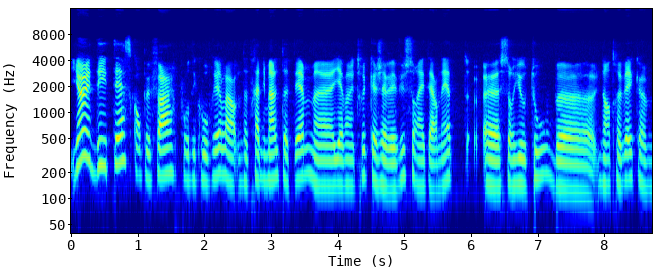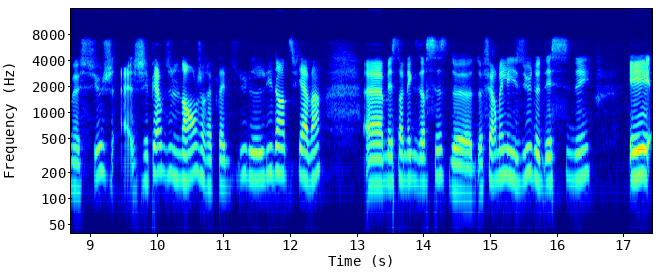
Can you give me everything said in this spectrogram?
Il y a un des tests qu'on peut faire pour découvrir notre animal totem. Euh, il y avait un truc que j'avais vu sur Internet, euh, sur YouTube, une entrevue avec un monsieur. J'ai perdu le nom, j'aurais peut-être dû l'identifier avant. mais c'est un exercice de, de, fermer les yeux, de dessiner et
